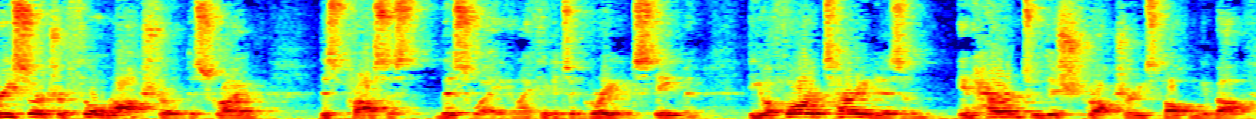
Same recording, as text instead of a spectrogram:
researcher Phil Rockstroh described this process this way, and I think it's a great statement. The authoritarianism inherent to this structure, he's talking about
